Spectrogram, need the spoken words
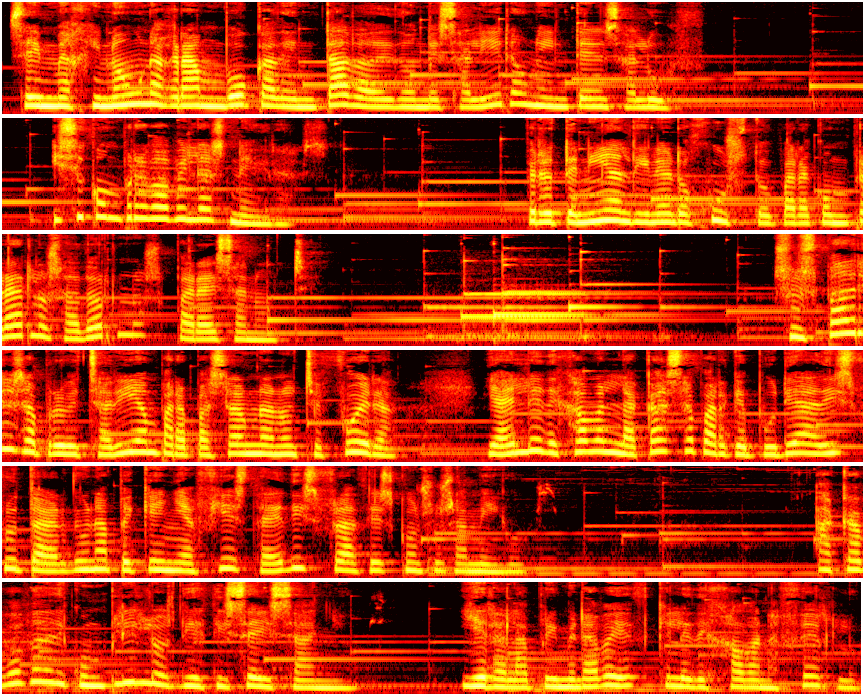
Se imaginó una gran boca dentada de donde saliera una intensa luz. Y se compraba velas negras. Pero tenía el dinero justo para comprar los adornos para esa noche. Sus padres aprovecharían para pasar una noche fuera y a él le dejaban la casa para que pudiera disfrutar de una pequeña fiesta de disfraces con sus amigos. Acababa de cumplir los 16 años y era la primera vez que le dejaban hacerlo.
